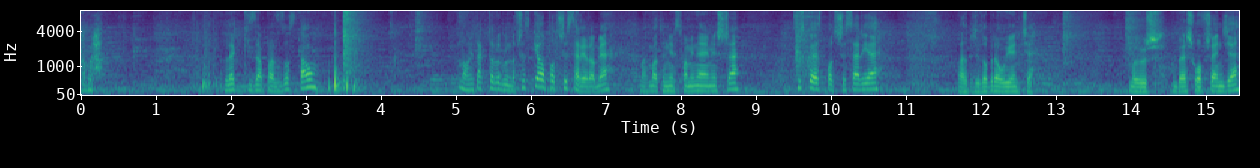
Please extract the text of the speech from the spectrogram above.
Dobra. Lekki zapas został. No i tak to wygląda. Wszystkiego po trzy serie robię. Bo Chyba o tym nie wspominałem jeszcze. Wszystko jest po trzy serie. Teraz będzie dobre ujęcie. Bo już weszło wszędzie.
